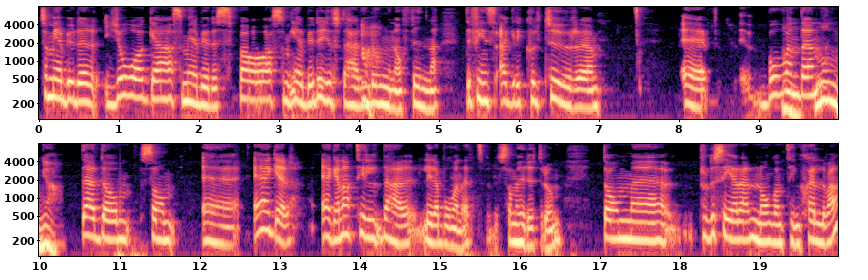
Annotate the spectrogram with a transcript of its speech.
som erbjuder yoga, som erbjuder spa, som erbjuder just det här ah. lugna och fina. Det finns agrikulturboenden. Eh, mm, många där de som eh, äger, ägarna till det här lilla boendet som hyr ut rum, de eh, producerar någonting själva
